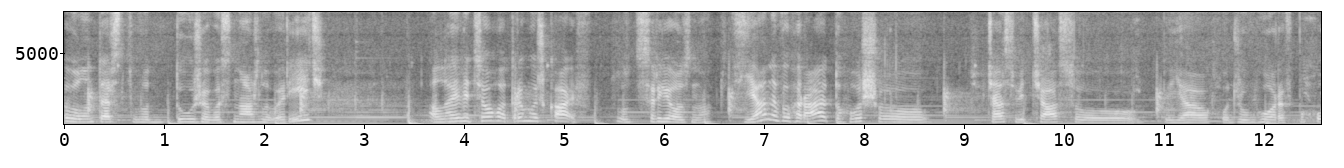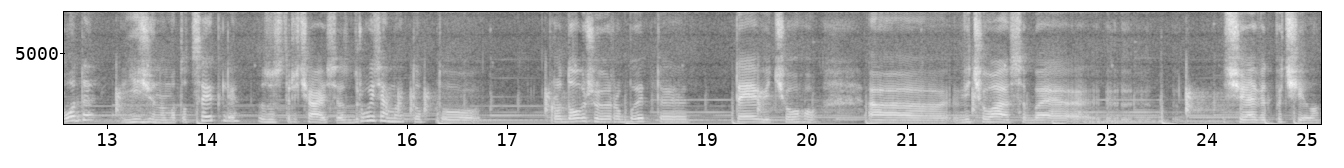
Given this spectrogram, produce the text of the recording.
Волонтерство дуже виснажлива річ, але від цього отримуєш кайф. От серйозно. Я не вигораю того, що час від часу я ходжу в гори в походи, їжджу на мотоциклі, зустрічаюся з друзями, тобто продовжую робити те, від чого е, відчуваю себе, що я відпочила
